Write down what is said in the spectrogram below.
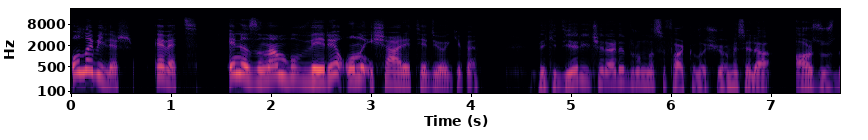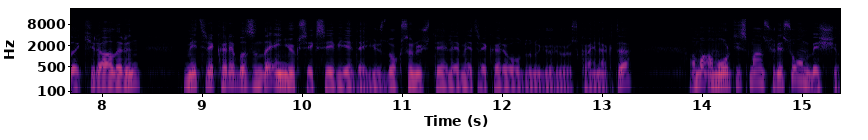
Olabilir, evet. En azından bu veri onu işaret ediyor gibi. Peki diğer ilçelerde durum nasıl farklılaşıyor? Mesela Arzuz'da kiraların metrekare bazında en yüksek seviyede 193 TL metrekare olduğunu görüyoruz kaynakta. Ama amortisman süresi 15 yıl.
